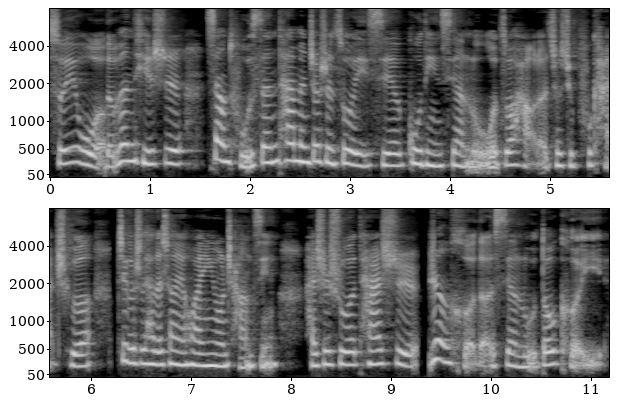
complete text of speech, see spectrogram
所以我的问题是，像图森他们就是做一些固定线路，我做好了就去铺卡车，这个是它的商业化应用场景，还是说它是任何的线路都可以？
